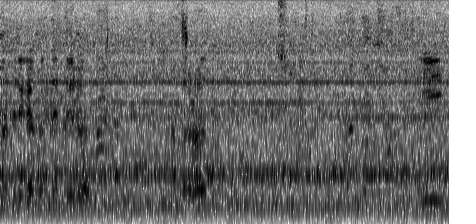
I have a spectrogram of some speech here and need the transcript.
Смотри, как он наберет обороты. И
